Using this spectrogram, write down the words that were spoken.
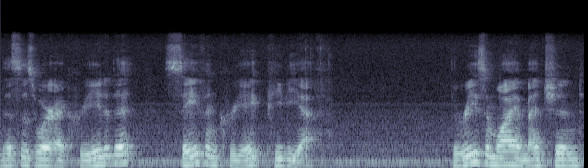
This is where I created it, save and create PDF. The reason why I mentioned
